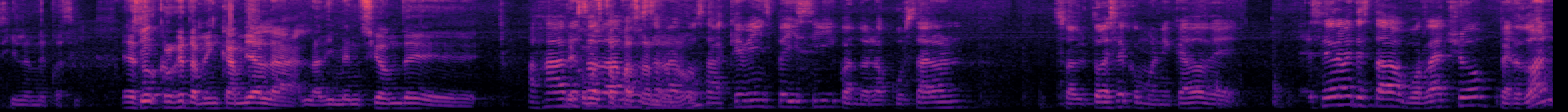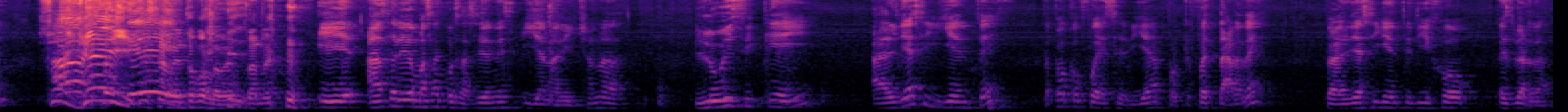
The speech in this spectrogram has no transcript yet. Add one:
sí, la neta sí. Eso creo que también cambia la, la dimensión de. Ajá, de de eso cómo está hablábamos hace pasando, rato. ¿no? O sea, Kevin Spacey, cuando lo acusaron, soltó ese comunicado de. Seguramente estaba borracho, perdón. ¡Soy Ah, gay! soy Y se aventó por la ventana. Y han salido más acusaciones y ya no ha dicho nada. Louis C.K. al día siguiente, tampoco fue ese día porque fue tarde, pero al día siguiente dijo, es verdad,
